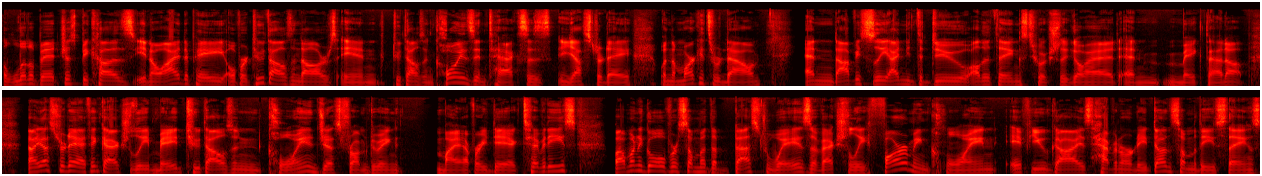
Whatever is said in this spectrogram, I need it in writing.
a little bit just because you know i had to pay over two thousand dollars in 2000 coins in taxes yesterday when the markets were down and obviously I need to do other things to actually go ahead and make that up. Now yesterday I think I actually made 2,000 coin just from doing my everyday activities but i want to go over some of the best ways of actually farming coin if you guys haven't already done some of these things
